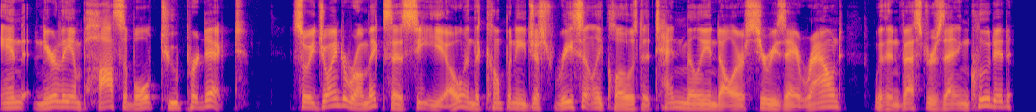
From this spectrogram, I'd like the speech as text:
and nearly impossible to predict. So he joined Aromyx as CEO, and the company just recently closed a $10 million Series A round with investors that included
